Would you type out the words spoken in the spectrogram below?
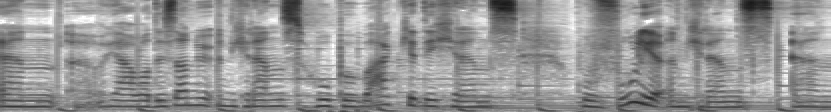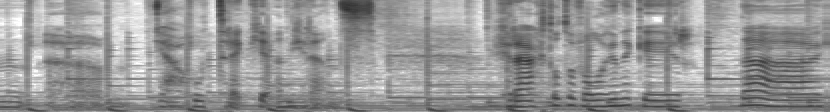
En uh, ja, wat is dat nu een grens? Hoe bewaak je die grens? Hoe voel je een grens? En uh, ja, hoe trek je een grens? Graag tot de volgende keer. Dag.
